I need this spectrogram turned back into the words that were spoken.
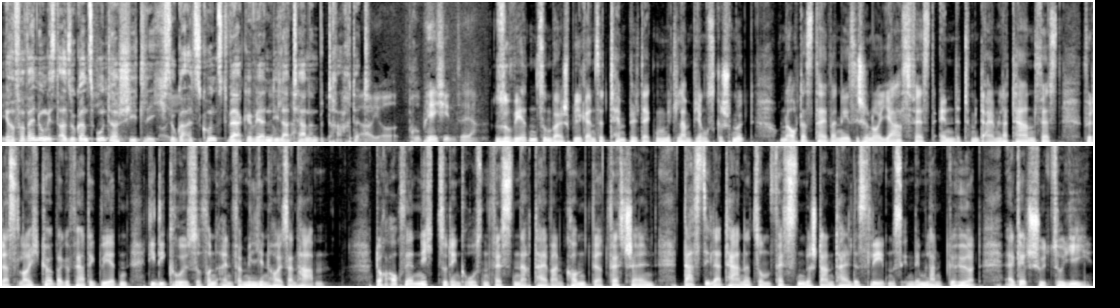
Ihre Verwendung ist also ganz unterschiedlich, sogar als Kunstwerke werden die Laternen betrachtet. So werden zum Beispiel ganze Tempeldecken mit Lampions geschmückt und auch das taiwanesische Neujahrsfest endet mit einem Laternenfest, für das Leuchtkörper gefertigt werden, die die Größe von Einfamilienhäusern haben. Doch auch wer nicht zu den großen Festen nach Taiwan kommt, wird feststellen, dass die Laterne zum festen Bestandteil des Lebens in dem Land gehört, erklärt Xu Tzu-yi.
